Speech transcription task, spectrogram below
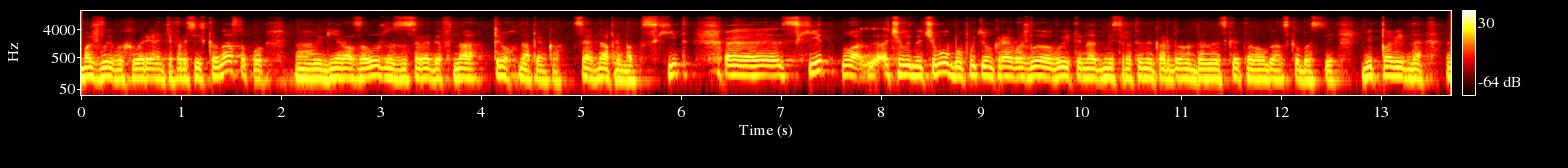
можливих варіантів російського наступу, е, генерал Залужний зосередив на трьох напрямках: це напрямок схід, е, схід. Ну очевидно, чому бо Путін край важливо вийти на адміністративний кордону Донецької та Луганської області. Відповідно, е,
